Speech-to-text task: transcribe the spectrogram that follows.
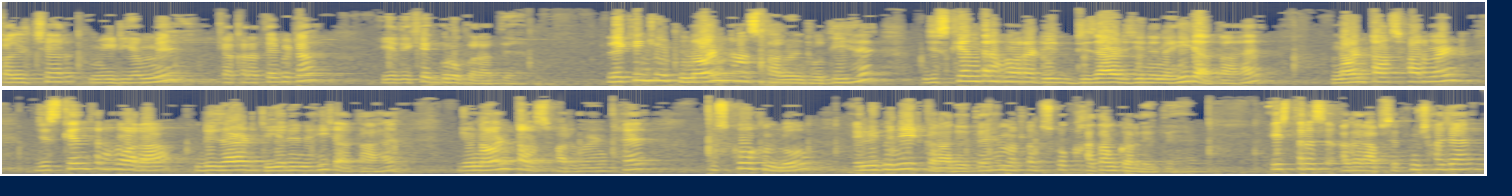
कल्चर मीडियम में क्या कराते हैं बेटा? ये देखिए ग्रो कराते हैं। लेकिन जो नॉन ट्रांसफार्मेंट होती है, जिसके अंदर हमारा डिजायर्ड जीने नहीं जाता है नॉन ट्रांसफार्मेंट जिसके अंदर हमारा डिजायर्ड जीने नहीं जाता है जो नॉन ट्रांसफार्मेंट है, उसको हम लोग एलिमिनेट करा देते हैं मतलब उसको खत्म कर देते हैं। इस तरह से अगर आपसे पूछा जाए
